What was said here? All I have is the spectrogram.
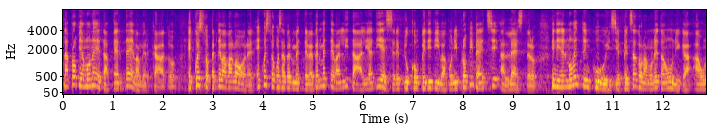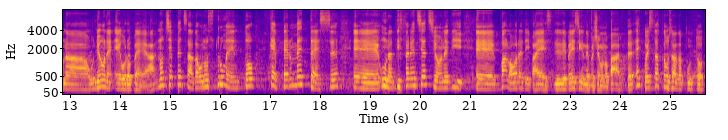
la propria moneta perdeva mercato e questo perdeva valore e questo cosa permetteva? Permetteva all'Italia di essere più competitiva con i propri pezzi all'estero. Quindi nel momento in cui si è pensato alla moneta unica, a una Unione Europea, non si è pensato a uno strumento che permettesse eh, una differenziazione di eh, valore dei paesi, dei paesi che ne facevano parte e questo ha causato appunto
